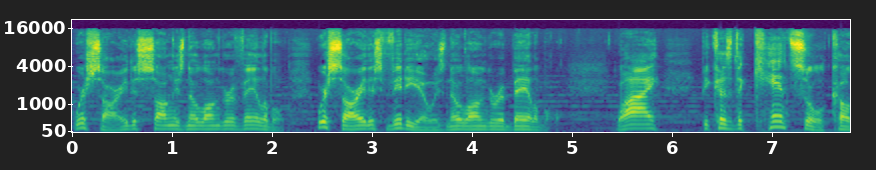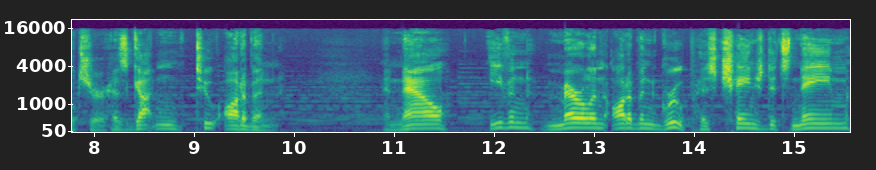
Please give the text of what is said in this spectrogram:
We're sorry, this song is no longer available. We're sorry, this video is no longer available. Why? Because the cancel culture has gotten to Audubon. And now, even Maryland Audubon Group has changed its name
